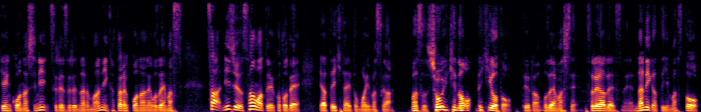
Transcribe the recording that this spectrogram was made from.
原稿なしにつれづれなるままに語るコーナーでございます。さあ、23話ということでやっていきたいと思いますが、まず衝撃の出来事っていうのはございまして、それがですね、何かと言いますと、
